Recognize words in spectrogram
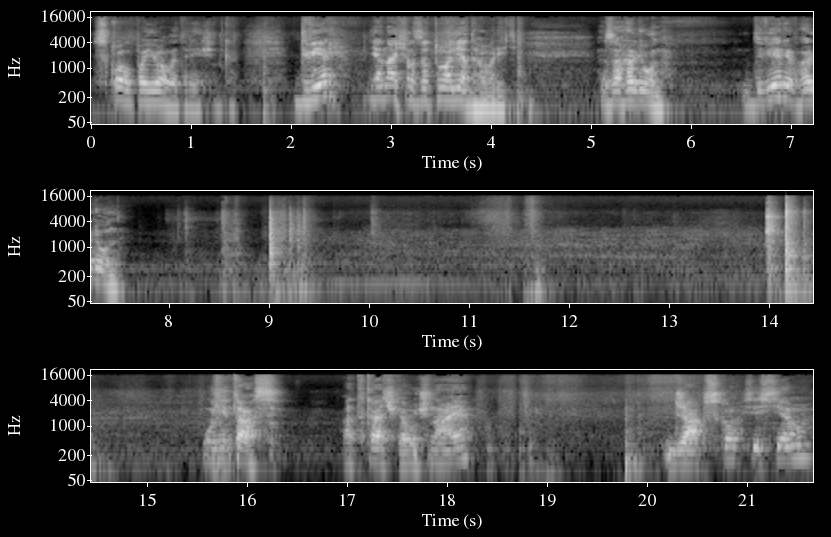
Скол пайолы трещинка. Дверь. Я начал за туалет говорить. За галюн. Дверь в галюн. Унитаз откачка ручная. Джапско система.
